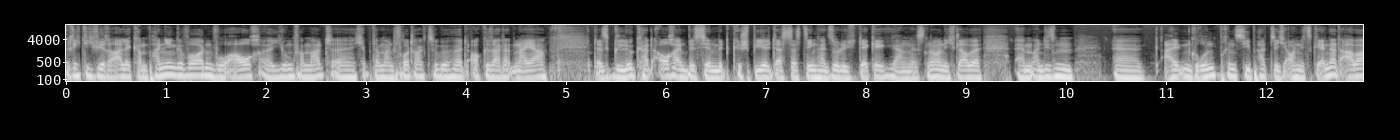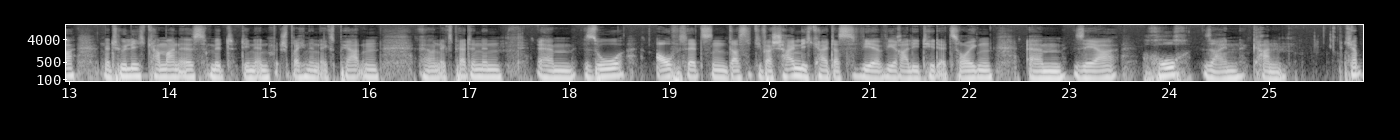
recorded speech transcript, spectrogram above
richtig virale Kampagnen geworden, wo auch äh, Jung äh, ich habe da mal einen Vortrag zugehört, auch gesagt hat, naja, das Glück hat auch ein bisschen mitgespielt, dass das Ding halt so durch die Decke gegangen ist. Ne? Und ich glaube, ähm, an diesem äh, alten Grundprinzip hat sich auch nichts geändert, aber natürlich kann man es mit den entsprechenden Experten äh, und Expertinnen ähm, so aufsetzen, dass die Wahrscheinlichkeit, dass wir Viralität erzeugen, ähm, sehr hoch sein kann. Ich habe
